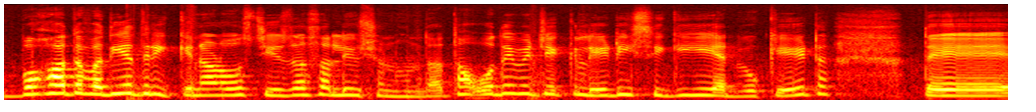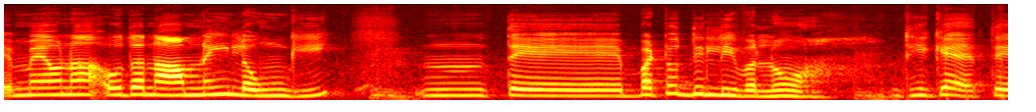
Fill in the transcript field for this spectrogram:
ਬਹੁਤ ਵਧੀਆ ਤਰੀਕੇ ਨਾਲ ਉਸ ਚੀਜ਼ ਦਾ ਸੋਲੂਸ਼ਨ ਹੁੰਦਾ। ਤਾਂ ਉਹਦੇ ਵਿੱਚ ਇੱਕ ਲੇਡੀ ਸੀਗੀ ਐਡਵੋਕੇਟ ਤੇ ਮੈਂ ਉਹਨਾਂ ਉਹਦਾ ਨਾਮ ਨਹੀਂ ਲਵਾਂਗੀ ਅਮ, ਤੇ ਬਟ ਉਹ ਦਿੱਲੀ ਵੱਲੋਂ ਆ ਠੀਕ ਹੈ। ਤੇ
